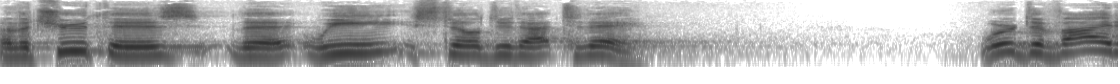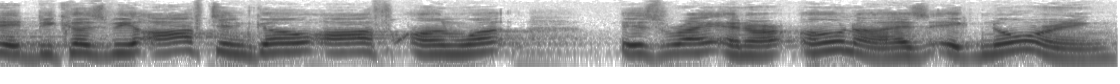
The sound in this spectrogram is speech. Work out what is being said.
Now, the truth is that we still do that today. We're divided because we often go off on what is right in our own eyes, ignoring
